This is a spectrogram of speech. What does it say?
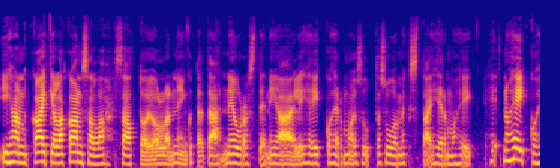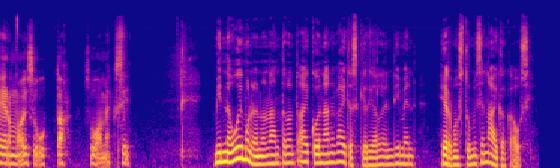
Ihan kaikella kansalla saattoi olla niin kuin tätä neurasteniaa, eli heikkohermoisuutta suomeksi, tai hermo, he, no heikkohermoisuutta suomeksi. Minna Uimonen on antanut aikoinaan väitöskirjalle nimen Hermostumisen aikakausi.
